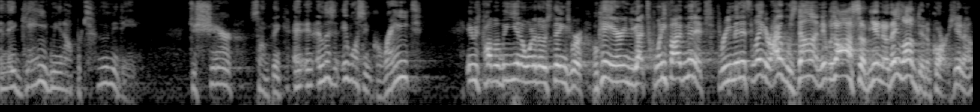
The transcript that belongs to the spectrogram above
And they gave me an opportunity to share something. And, and, and listen, it wasn't great. It was probably, you know, one of those things where, okay, Aaron, you got 25 minutes. Three minutes later, I was done. It was awesome. You know, they loved it, of course, you know.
